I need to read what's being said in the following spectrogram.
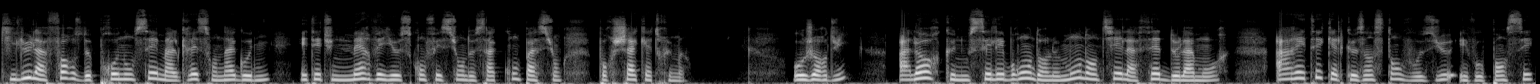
qu'il eut la force de prononcer malgré son agonie étaient une merveilleuse confession de sa compassion pour chaque être humain. Aujourd'hui, alors que nous célébrons dans le monde entier la fête de l'amour, arrêtez quelques instants vos yeux et vos pensées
